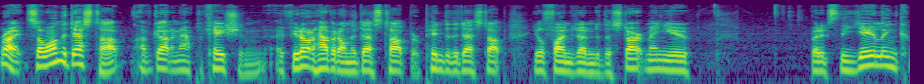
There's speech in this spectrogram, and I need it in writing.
Right, so on the desktop, I've got an application. If you don't have it on the desktop or pinned to the desktop, you'll find it under the Start menu. But it's the Yealink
